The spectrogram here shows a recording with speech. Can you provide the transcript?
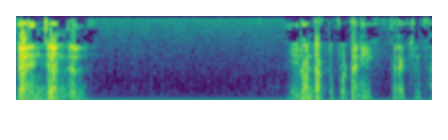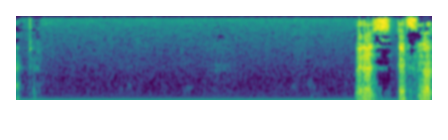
then in general, you don't have to put any correction factor. Whereas if your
